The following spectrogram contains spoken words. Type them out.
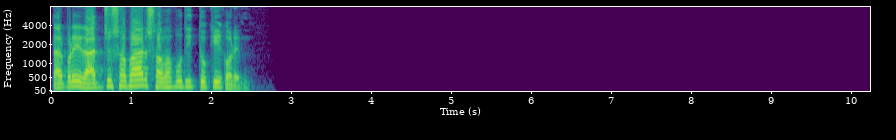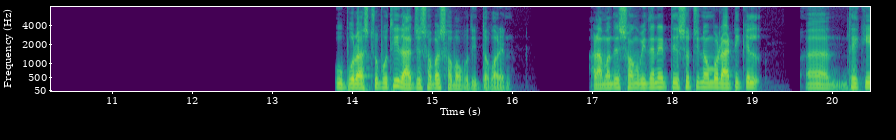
তারপরে রাজ্যসভার সভাপতিত্ব কে করেন? উপরাষ্ট্রপতি রাজ্যসভার সভাপতিত্ব করেন। আর আমাদের সংবিধানের তেষট্টি নম্বর আর্টিকেল থেকে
